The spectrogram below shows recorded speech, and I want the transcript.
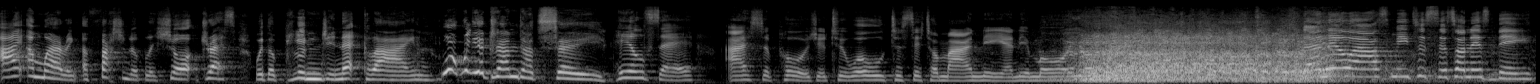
I am wearing a fashionably short dress with a plungy neckline. What will your granddad say? He'll say, I suppose you're too old to sit on my knee anymore. young lady." then he'll ask me to sit on his knee,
